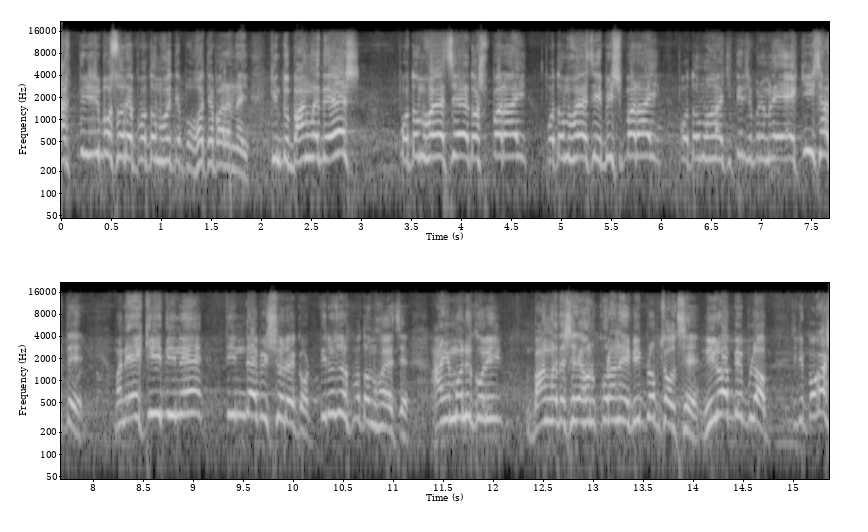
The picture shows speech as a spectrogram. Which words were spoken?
আটত্রিশ বছরে প্রথম হইতে, হতে পারে নাই। কিন্তু বাংলাদেশ প্রথম হয়েছে দশ পাড়ায় প্রথম হয়েছে বিশ পাড়ায় প্রথম হয়েছে তিরিশ পাড়ায় মানে একই সাথে। মানে একই দিনে তিনটা বিশ্ব রেকর্ড তিনজন প্রথম হয়েছে। আমি মনে করি বাংলাদেশের এখন কোরআনে বিপ্লব চলছে নীরব বিপ্লব যেটি প্রকাশ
